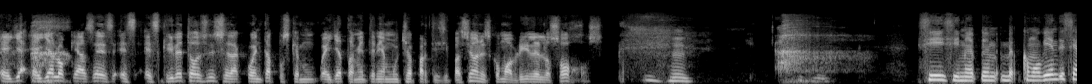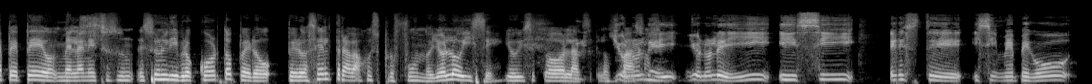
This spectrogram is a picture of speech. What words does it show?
ella, ella lo que hace es, escribe todo eso y se da cuenta pues que ella también tenía mucha participación, es como abrirle los ojos. Sí, sí, como bien decía Pepe me lo han hecho, es un, es un libro corto, pero, pero hacer el trabajo es profundo. Yo lo hice, yo hice todos los yo Lo leí, yo lo leí y sí, este, y sí me pegó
